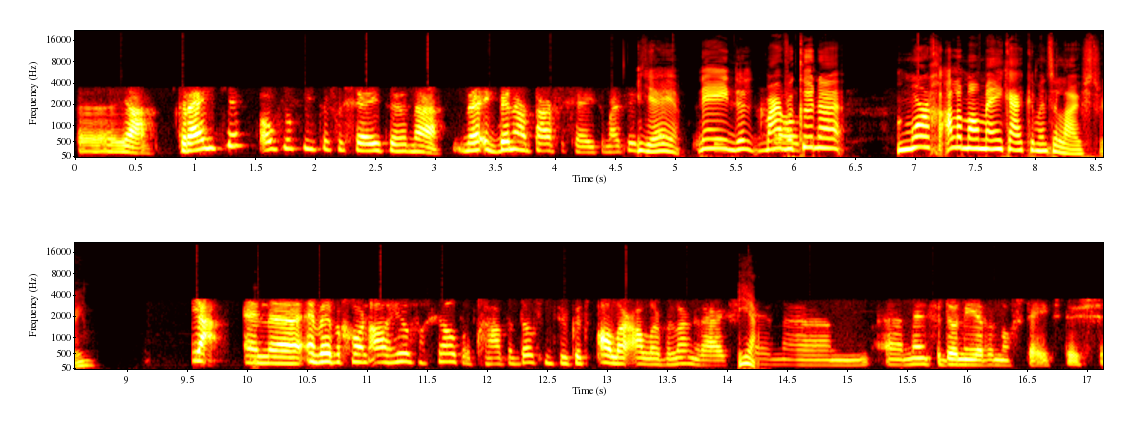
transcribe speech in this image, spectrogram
uh, ja, treintje, ook nog niet te vergeten. Nou, nee, ik ben er een paar vergeten, maar het is... Nee, de, maar we kunnen morgen allemaal meekijken met de livestream. Ja, en, uh, en we hebben gewoon al heel veel geld opgehaald. En dat is natuurlijk het aller, allerbelangrijkste. Ja. En uh, uh, mensen doneren nog steeds. Dus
